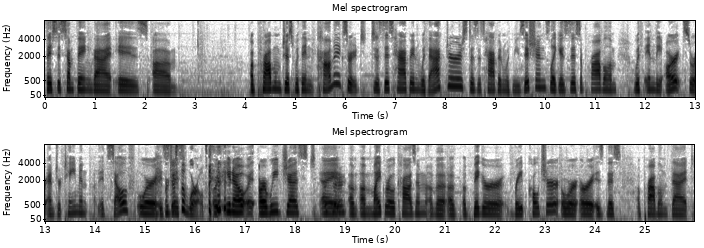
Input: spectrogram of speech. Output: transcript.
this is something that is um, a problem just within comics, or does this happen with actors? Does this happen with musicians? Like, is this a problem within the arts or entertainment itself, or is or just this- the world. or you know, are we just a, mm-hmm. a, a microcosm of a, a, a bigger rape culture, or or is this a problem that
